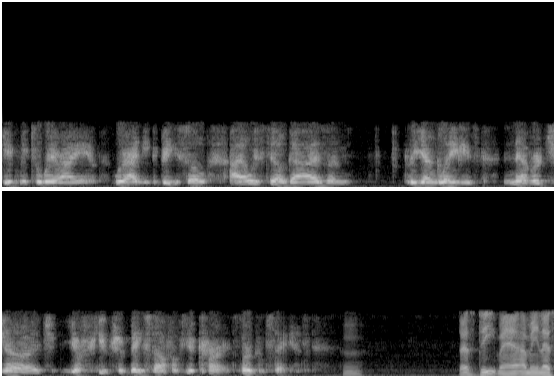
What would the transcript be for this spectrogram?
get me to where I am, where I need to be. So I always tell guys and the young ladies, never judge your future based off of your current circumstance. Hmm. That's deep, man. I mean, that's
